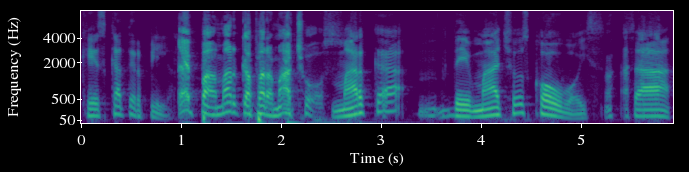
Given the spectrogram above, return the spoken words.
que es Caterpillar. ¡Epa! Marca para machos. Marca de machos cowboys. O sea,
